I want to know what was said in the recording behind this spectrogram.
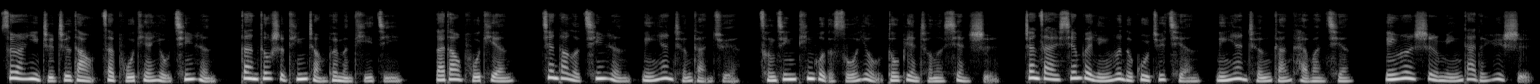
虽然一直知道在莆田有亲人，但都是听长辈们提及。来到莆田，见到了亲人，林彦辰感觉曾经听过的所有都变成了现实。站在先辈林润的故居前，林彦辰感慨万千。林润是明代的御史，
